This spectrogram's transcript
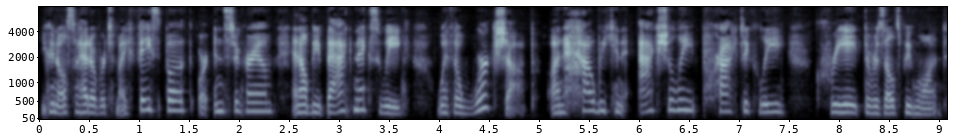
you can also head over to my Facebook or Instagram, and I'll be back next week with a workshop on how we can actually practically create the results we want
